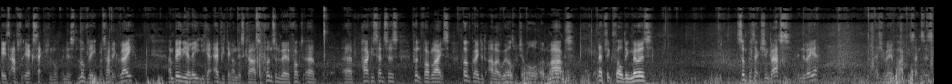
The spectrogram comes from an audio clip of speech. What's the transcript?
it's absolutely exceptional in this lovely metallic grey, and being the Elite, you get everything on this car. So front and rear fog, uh, uh, parking sensors, front fog lights, upgraded alloy wheels which are all unmarked, electric folding mirrors, sun protection glass in the rear, there's your rear parking sensors.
